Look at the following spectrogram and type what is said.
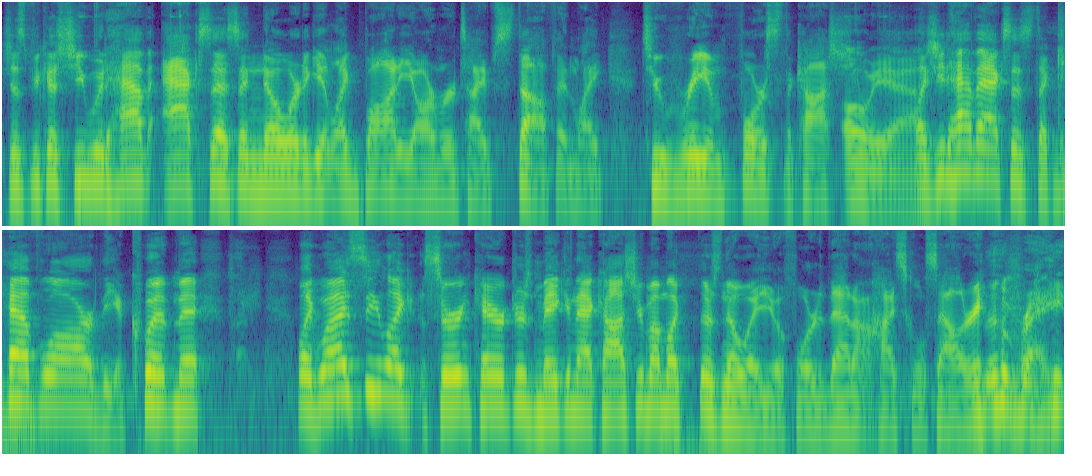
just because she would have access and know where to get like body armor type stuff and like to reinforce the costume. Oh, yeah. like she'd have access to Kevlar, the equipment. Like when I see like certain characters making that costume, I'm like, there's no way you afforded that on a high school salary. right.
